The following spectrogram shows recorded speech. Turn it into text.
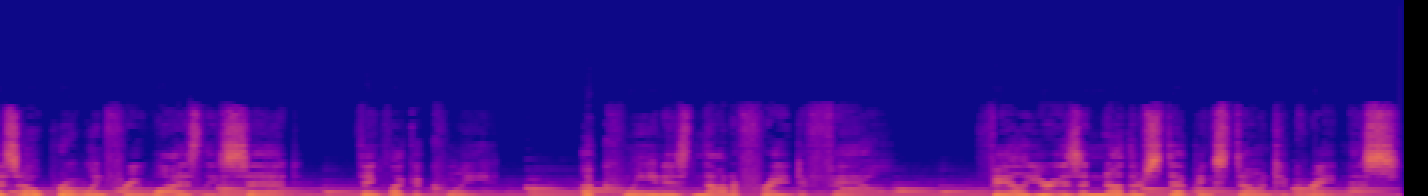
As Oprah Winfrey wisely said, think like a queen. A queen is not afraid to fail. Failure is another stepping stone to greatness.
